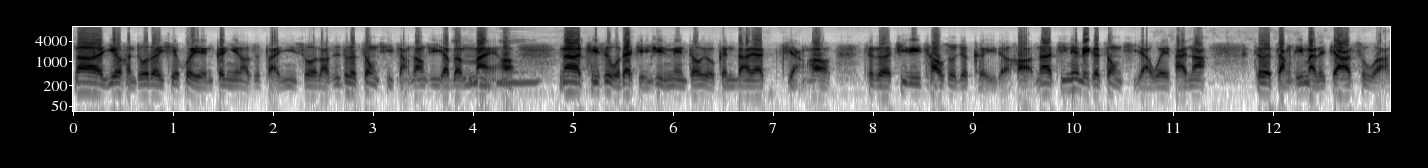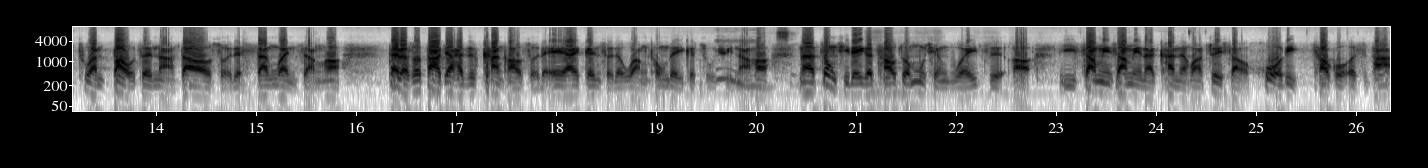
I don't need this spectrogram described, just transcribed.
那也有很多的一些会员跟严老师反映说，老师这个重企涨上去要不要卖哈？那其实我在简讯里面都有跟大家讲哈，这个纪律操作就可以了哈。那今天的一个重企啊尾盘。啊这个涨停板的加速啊，突然暴增啊，到所谓的三万张哈。代表说大家还是看好所谓的 AI 跟随的网通的一个族群啊哈。那重期的一个操作，目前为止啊，以账面上面来看的话，最少获利超过二十趴。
